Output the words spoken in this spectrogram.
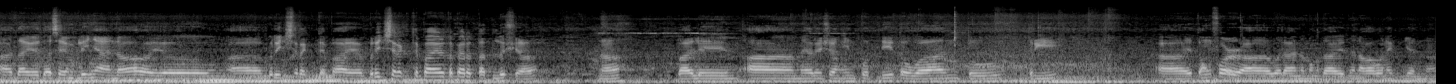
ah, diode assembly niya no, yung ah, bridge rectifier. Bridge rectifier to pero tatlo siya, no? Bale, ah, meron siyang input dito 1 2 3. Ah, itong 4 ah, wala namang diode na nakakonect diyan, no?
